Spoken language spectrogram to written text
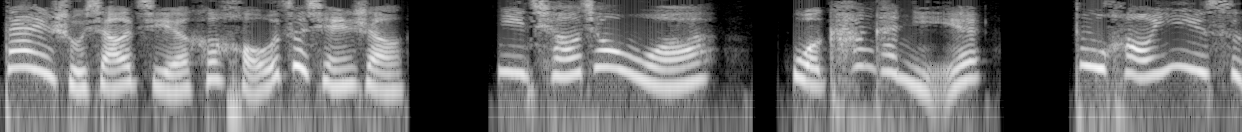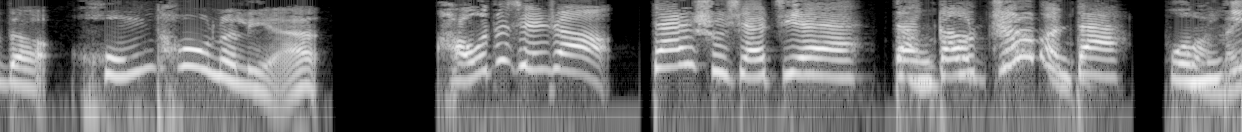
袋鼠小姐和猴子先生，你瞧瞧我，我看看你，不好意思的红透了脸。猴子先生，袋鼠小姐，蛋糕这么大，我们一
